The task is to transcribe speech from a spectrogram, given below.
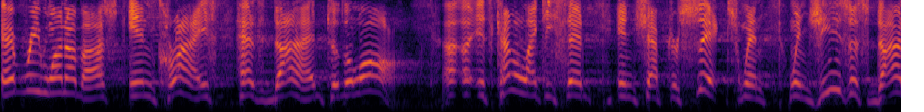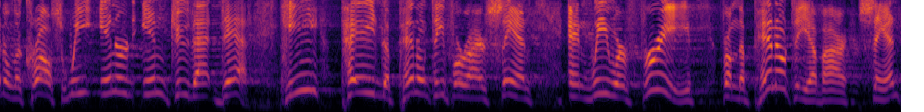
Every one of us in Christ has died to the law. Uh, uh, it's kind of like he said in chapter 6 when, when Jesus died on the cross, we entered into that death. He paid the penalty for our sin, and we were free from the penalty of our sin,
